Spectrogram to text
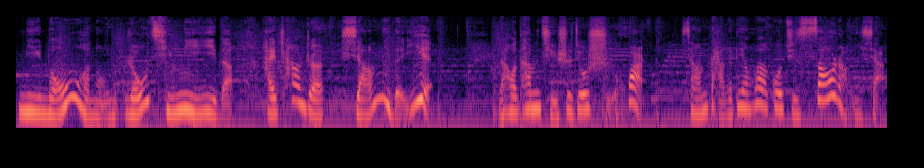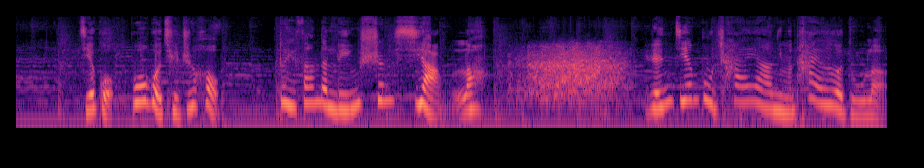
你侬我侬，柔情蜜意的，还唱着想你的夜。然后他们寝室就使坏，想打个电话过去骚扰一下，结果拨过去之后，对方的铃声响了。人间不拆呀！你们太恶毒了。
